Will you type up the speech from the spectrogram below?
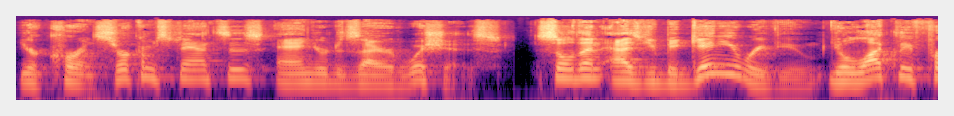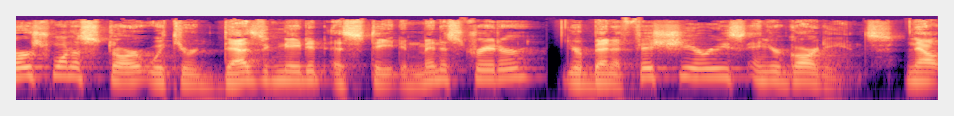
your current circumstances and your desired wishes. So then, as you begin your review, you'll likely first want to start with your designated estate administrator, your beneficiaries, and your guardians. Now,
